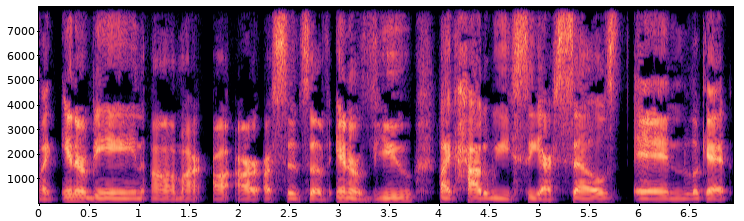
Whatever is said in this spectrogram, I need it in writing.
like inner being, um, our, our, our sense of inner view, like how do we see ourselves and look at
